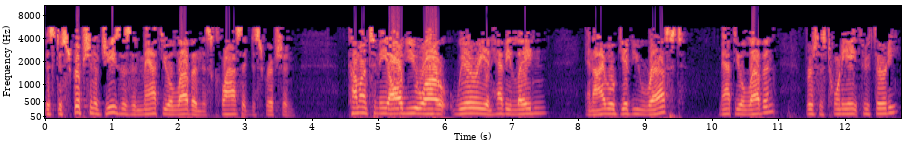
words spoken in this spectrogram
this description of Jesus in Matthew 11, this classic description. Come unto me, all you are weary and heavy laden, and I will give you rest. Matthew 11, verses 28 through 30.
